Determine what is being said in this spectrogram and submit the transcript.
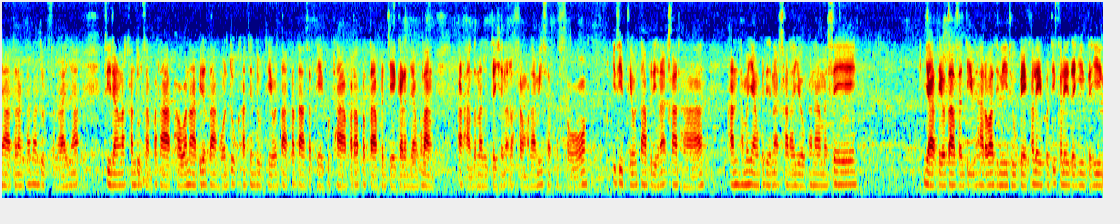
ยาตรังคันตุสลายะสีดังลักคันตุสัมปทาภาวนาพิจตาโหนตุคันเจนตุเทวตาคตาสเพพุทธาปรปตาปัญเจกันยังพลังอาถารตนาตุเตชนะลักขังมรามิสัพโสอิสิเทวตาปฏิณคาถาพันธรรมยังปฏิณคาทโยพนามาเซ ยาเทวตาสันติวิหารวัตินีทูเปคะเลโพธิคะเลตะหิงตะหิง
